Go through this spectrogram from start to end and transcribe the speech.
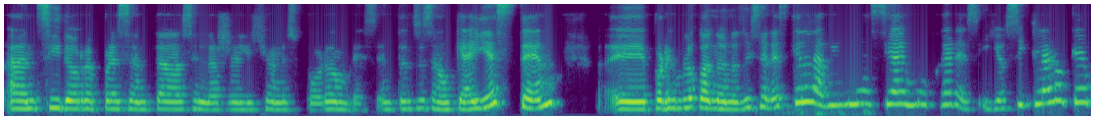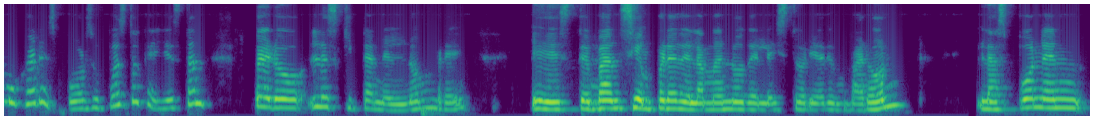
han sido representadas en las religiones por hombres. Entonces, aunque ahí estén, eh, por ejemplo, cuando nos dicen, es que en la Biblia sí hay mujeres, y yo sí, claro que hay mujeres, por supuesto que ahí están, pero les quitan el nombre, este, van siempre de la mano de la historia de un varón, las ponen,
